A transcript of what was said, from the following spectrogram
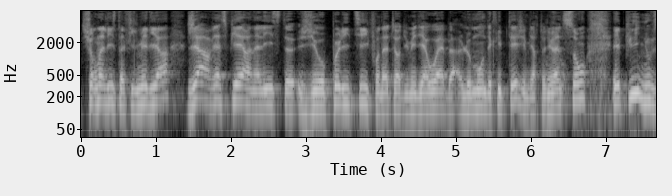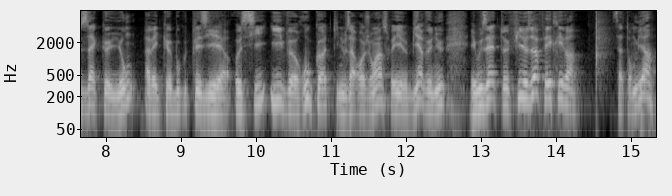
journaliste à Filmédia. Gérard Vespierre, analyste géopolitique, fondateur du média web Le Monde décrypté, j'ai bien retenu la leçon. Et puis nous accueillons avec beaucoup de plaisir aussi Yves Roucotte qui nous a rejoint. Soyez le bienvenu. Et vous êtes philosophe et écrivain. Ça tombe bien.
